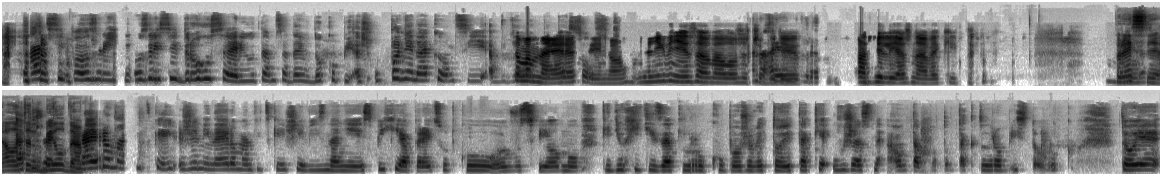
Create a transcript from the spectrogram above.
tak si pozri, pozri si druhú sériu, tam sa dajú dokopy až úplne na konci. A to mám najradšej, no. Mňa nikdy nezaujímalo, že čo ano, bude a žili až na veky. Presne, ale a ten build-up. Najromantickej, ženy najromantickejšie význanie je spichy a predsudku z filmu, keď ju chytí za tú ruku, bože, to je také úžasné a on tam potom takto robí s tou rukou. To je...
